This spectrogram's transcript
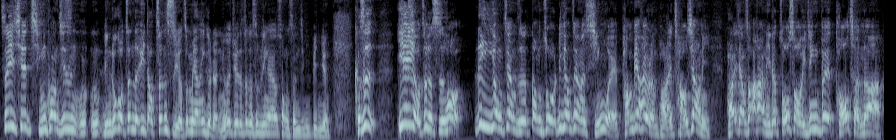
这一些情况。其实你你你如果真的遇到真实有这么样一个人，你会觉得这个是不是应该要送神经病院？可是也有这个时候利用这样子的动作，利用这样的行为，旁边还有人跑来嘲笑你，跑来讲说啊，你的左手已经被投诚了，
